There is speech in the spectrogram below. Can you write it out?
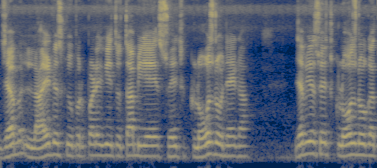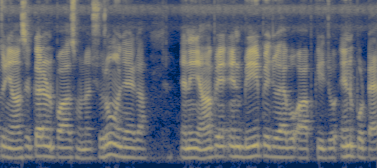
जब लाइट इसके ऊपर पड़ेगी तो तब ये स्विच क्लोज्ड हो जाएगा। जब ये स्विच क्लोज्ड होगा तो यहाँ से करंट पास होना शुरू हो जाएगा। यानी यहाँ पे इन बी पे जो है वो आपकी जो इनपुट है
